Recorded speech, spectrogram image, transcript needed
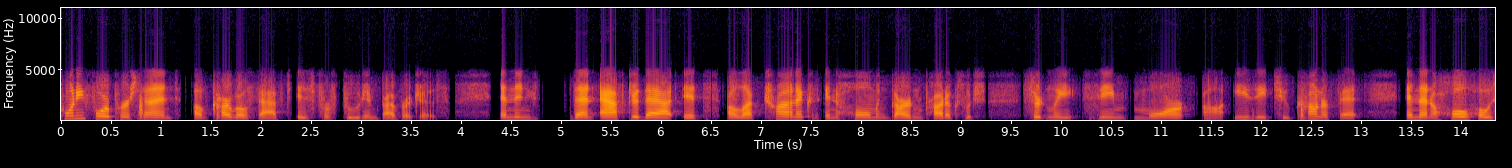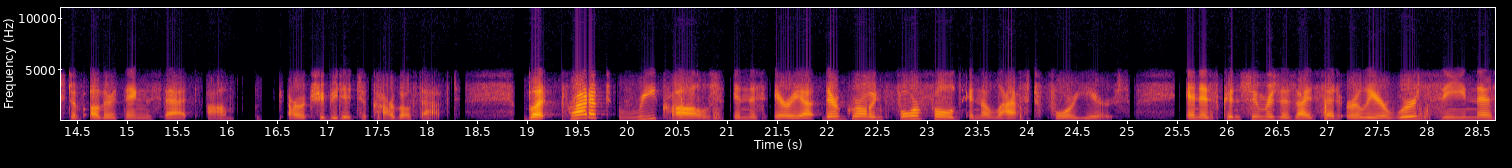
24% of cargo theft is for food and beverages. And then then after that, it's electronics and home and garden products, which certainly seem more uh, easy to counterfeit and then a whole host of other things that um, are attributed to cargo theft. But product recalls in this area, they're growing fourfold in the last four years. And as consumers, as I said earlier, we're seeing this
